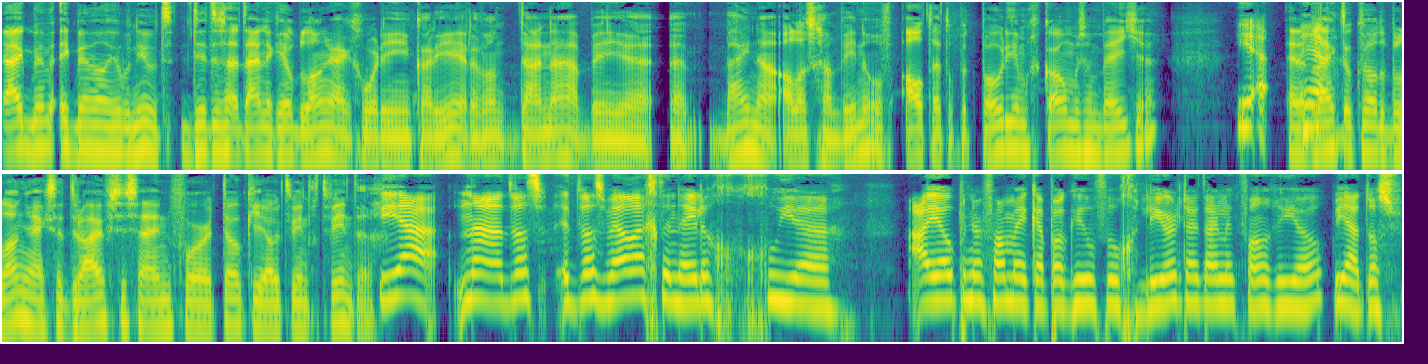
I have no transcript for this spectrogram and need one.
Ja, ik ben, ik ben wel heel benieuwd. Dit is uiteindelijk heel belangrijk geworden in je carrière. Want daarna ben je eh, bijna alles gaan winnen. Of altijd op het podium gekomen zo'n beetje. Ja, En het ja. lijkt ook wel de belangrijkste drive te zijn voor Tokio 2020. Ja, nou, het was, het was wel echt een hele goede eye-opener van me. Ik heb ook heel veel geleerd uiteindelijk van Rio. Ja, het was,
